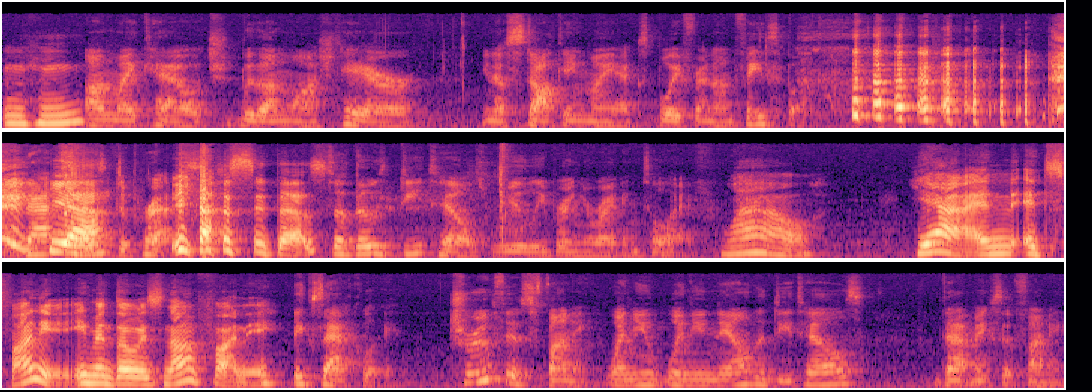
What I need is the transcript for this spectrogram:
Mm-hmm. on my couch with unwashed hair, you know, stalking my ex boyfriend on Facebook. that Yeah. says depressed. Yes, it does. So those details really bring your writing to life. Wow. Yeah, and it's funny, even though it's not funny. Exactly. Truth is funny. When you when you nail the details, that makes it funny.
